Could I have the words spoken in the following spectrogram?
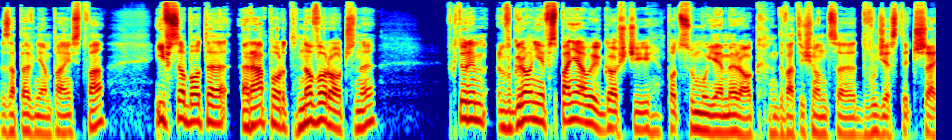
zapewniam Państwa. I w sobotę raport noworoczny, w którym w gronie wspaniałych gości podsumujemy rok 2023.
